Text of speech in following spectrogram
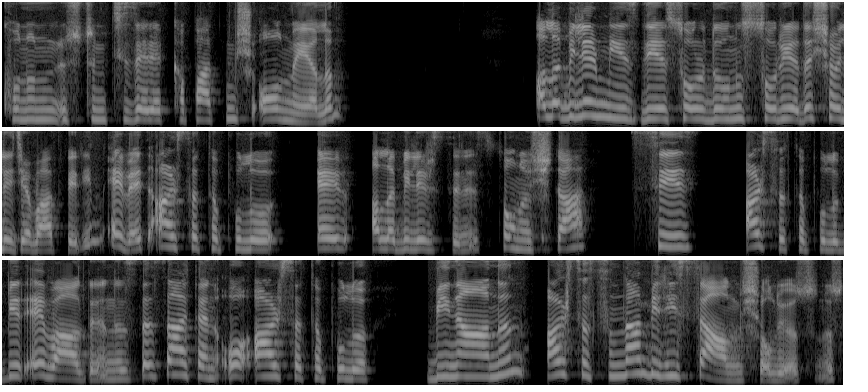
konunun üstünü çizerek kapatmış olmayalım. Alabilir miyiz diye sorduğunuz soruya da şöyle cevap vereyim. Evet arsa tapulu ev alabilirsiniz. Sonuçta siz arsa tapulu bir ev aldığınızda zaten o arsa tapulu binanın arsasından bir hisse almış oluyorsunuz.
